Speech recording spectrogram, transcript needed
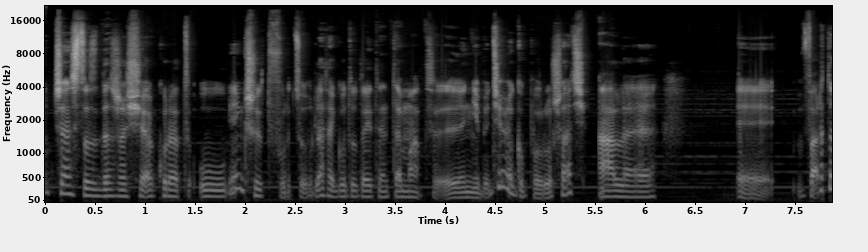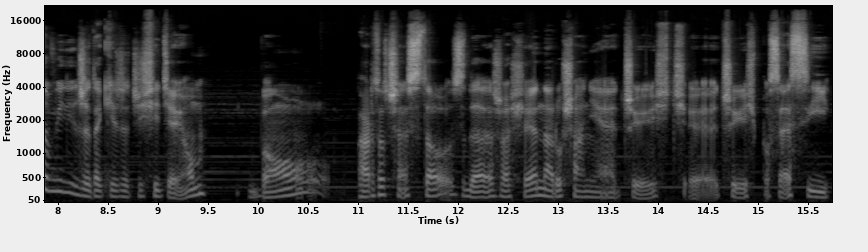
To często zdarza się akurat u większych twórców, dlatego tutaj ten temat yy, nie będziemy go poruszać, ale yy, warto widzieć, że takie rzeczy się dzieją, bo bardzo często zdarza się naruszanie czyjejś, yy, czyjejś posesji,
